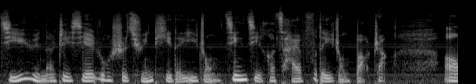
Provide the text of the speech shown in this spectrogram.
给予呢这些弱势群体的一种经济和财富的一种保障。呃，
